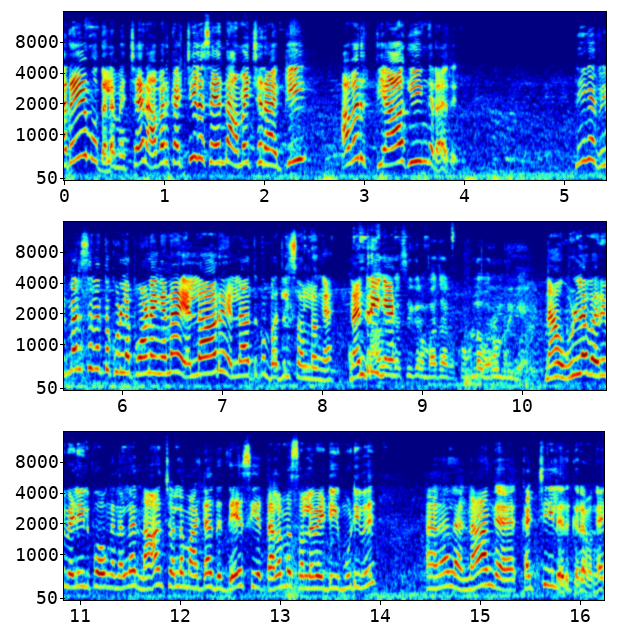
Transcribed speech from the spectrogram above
அதே முதலமைச்சர் அவர் கட்சியில் சேர்ந்து அமைச்சராக்கி அவர் தியாகிங்கிறாரு. நீங்க விமர்சனத்துக்குள்ள போனீங்கன்னா எல்லாரும் எல்லாத்துக்கும் பதில் சொல்லுங்க. நன்றிங்க. நான் உள்ள வரி வெளியில் போங்கனால நான் சொல்ல மாட்டேன். அது தேசிய தலைமை சொல்ல வேண்டிய முடிவு. அதனால நாங்க கட்சியில் இருக்கிறவங்க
